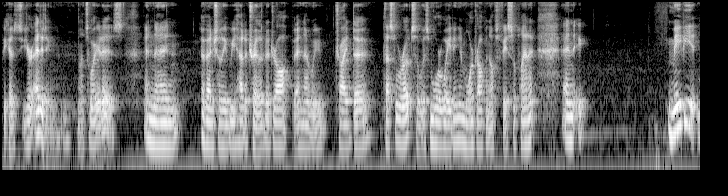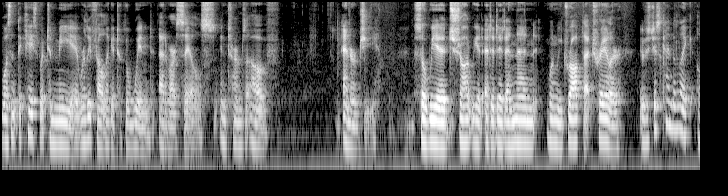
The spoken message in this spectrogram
because you're editing. That's the way it is. And then eventually we had a trailer to drop, and then we tried the festival route, so it was more waiting and more dropping off the face of the planet. And it maybe it wasn't the case, but to me, it really felt like it took the wind out of our sails in terms of energy. So we had shot, we had edited, and then when we dropped that trailer, it was just kind of like a,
